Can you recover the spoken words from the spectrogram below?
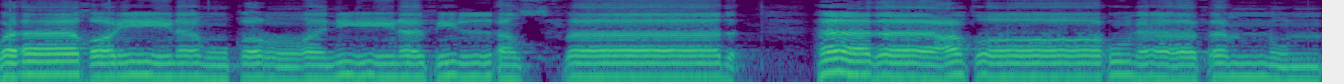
وآخرين مقرنين في الأصفاد. هذا عطاؤنا فامنن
